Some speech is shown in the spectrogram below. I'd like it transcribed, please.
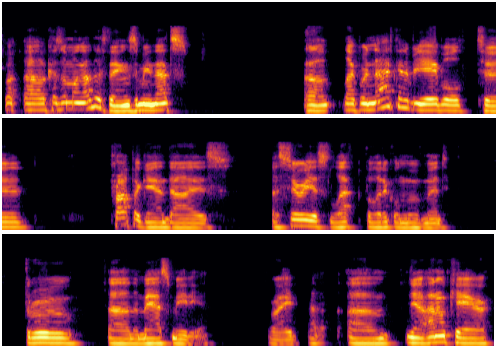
because uh, among other things, I mean, that's uh, like we're not going to be able to propagandize a serious left political movement through uh, the mass media, right? Uh, um, you know, I don't care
